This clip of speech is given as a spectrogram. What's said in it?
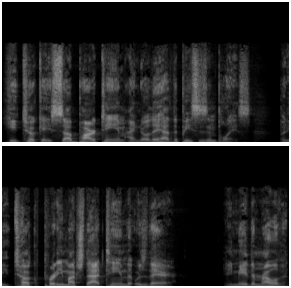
He took a subpar team. I know they had the pieces in place, but he took pretty much that team that was there and he made them relevant.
